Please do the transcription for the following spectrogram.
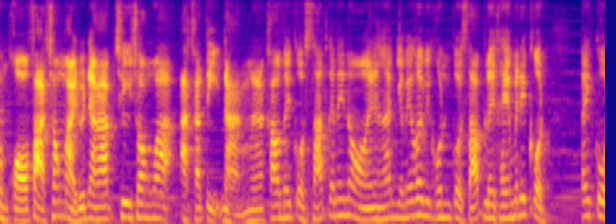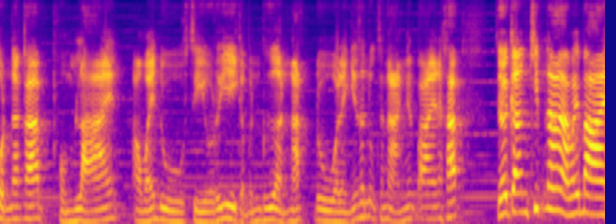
ผมขอฝากช่องใหม่ด้วยนะครับ ชื่อช่องว่าอาคติหนังนะเข้าไปกดซับกันได้หน่อยนะครับ ยังไม่ค่อยมีคนกดซับเลยใครไม่ได้กดไปกดนะครับ ผมไลฟ์เอาไว้ดูซีรีส์กับเพื่อนๆนัดดูอะไรอย่างเงี้ยสนุกสนานกันไปนะครับ เจอกันคลิปหน้าบ๊ายบาย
